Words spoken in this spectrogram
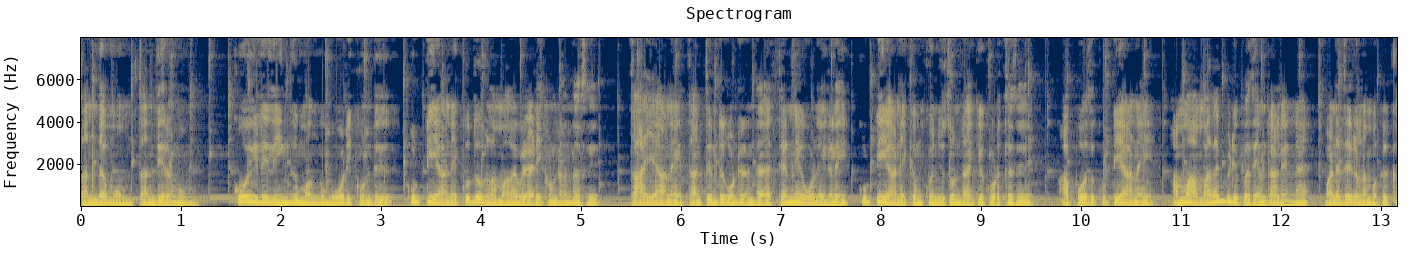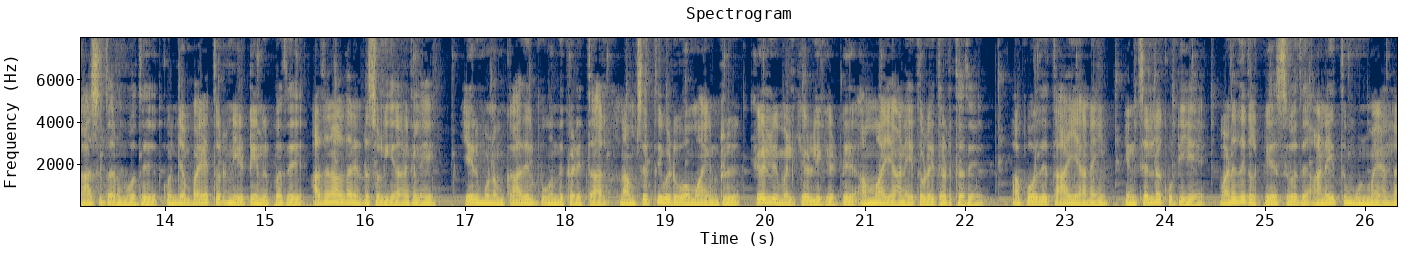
தந்தமும் தந்திரமும் கோயிலில் இங்கும் அங்கும் ஓடிக்கொண்டு குட்டி யானை குதூகலமாக விளையாடிக் கொண்டிருந்தது. தாய் யானை தான் தின்று கொண்டிருந்த தென்னை ஓலைகளை குட்டி யானைக்கும் கொஞ்சம் துண்டாக்கி கொடுத்தது. அப்போது குட்டி யானை அம்மா மதம் பிடிப்பது என்றால் என்ன? மனிதர்கள் நமக்கு காசு தரும்போது கொஞ்சம் பயத்துடன் எட்டி நிற்பது அதனால்தான் என்று சொல்கிறார்களே. எறும்பு நம் காதில் புகுந்து கடித்தால் நாம் செத்து விடுவோமா என்று கேள்வி மேல் கேள்வி கேட்டு அம்மா யானை தொலைத்தெடுத்தது அப்போது தாய் யானை என் செல்ல குட்டியே மனிதர்கள் பேசுவது அனைத்தும் உண்மை அல்ல.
